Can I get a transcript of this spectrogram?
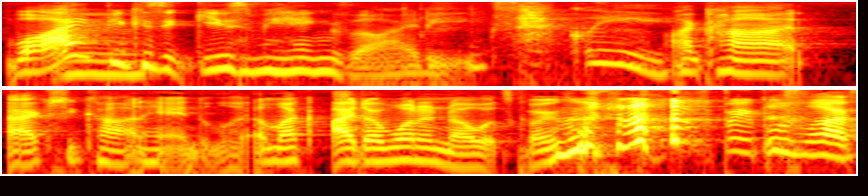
Why? Because it gives me anxiety. Exactly. I can't, I actually can't handle it. I'm like, I don't want to know what's going on in other people's lives.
